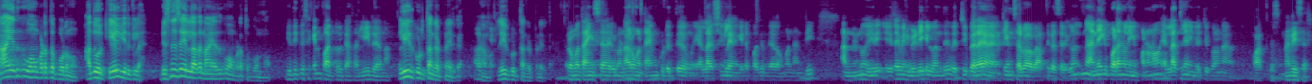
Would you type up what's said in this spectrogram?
நான் எதுக்கு உன் படத்தை போடணும்? அது ஒரு கேள்வி இருக்குல்ல. பிஸ்னஸே இல்லாத நான் எதுக்கு உன் படத்தை போடணும்? இதுக்கு செகண்ட் பார்ட் இருக்கா சார் லீடர்னா லீட் கொடுத்து தான் கட் பண்ணியிருக்கேன். ஆமாம் லீட் கொடுத்து தான் கட் பண்ணியிருக்கேன். ரொம்ப தேங்க்ஸ் சார் இவ்வளோ நேரம் உங்கள் டைம் கொடுத்து எல்லா விஷயங்களையும் எங்ககிட்ட பகிர்ந்தது ரொம்ப நன்றி. அண்ட் இன்னும் இறை இறைவன் வெடிகள் வந்து வெற்றி பெற டீம் சார்பாக வாழ்த்துக்கள் சொல்லிக்கிறோம். இன்னும் அநேக படங்கள் நீங்கள் பண்ணணும். எல்லாத்துலேயும் நீங்கள் வெற்றி பெறணும் வாழ்த்துக்கள் சார் நன்றி சார்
